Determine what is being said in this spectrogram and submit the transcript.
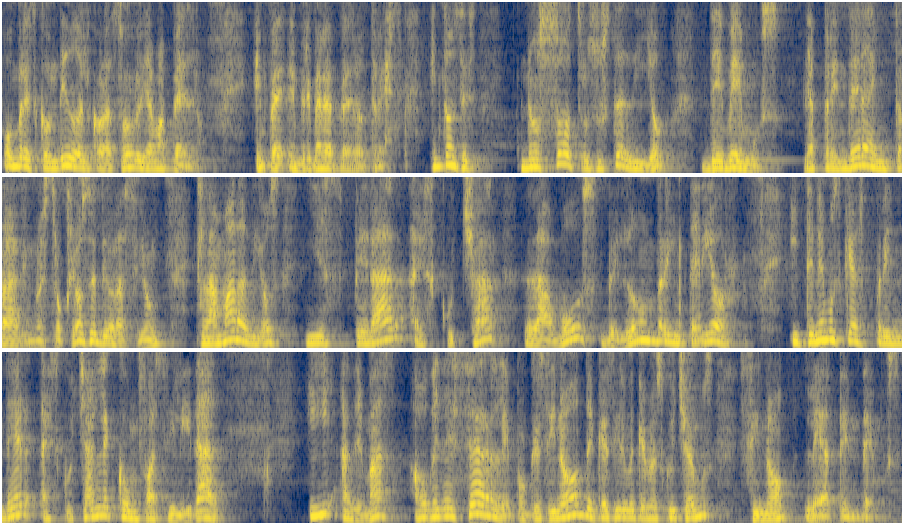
hombre escondido del corazón, lo llama Pedro, en, en 1 Pedro 3. Entonces, nosotros, usted y yo, debemos de aprender a entrar en nuestro closet de oración, clamar a Dios y esperar a escuchar la voz del hombre interior. Y tenemos que aprender a escucharle con facilidad y además a obedecerle, porque si no, ¿de qué sirve que lo escuchemos si no le atendemos?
